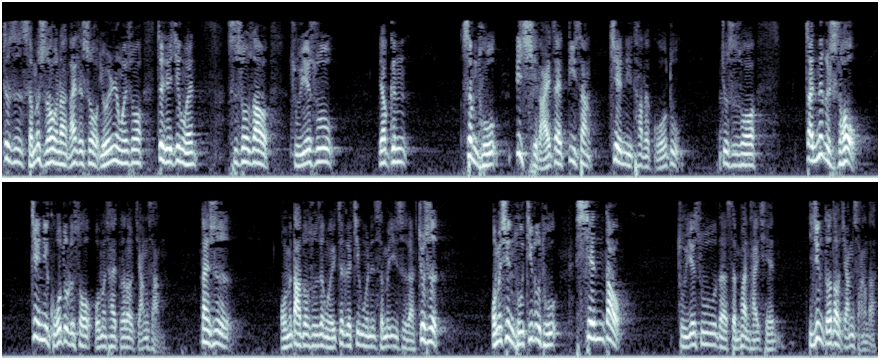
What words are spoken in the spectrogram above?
这是什么时候呢？来的时候，有人认为说这节经文。是说到主耶稣要跟圣徒一起来在地上建立他的国度，就是说在那个时候建立国度的时候，我们才得到奖赏。但是我们大多数认为这个经文是什么意思呢？就是我们信徒基督徒先到主耶稣的审判台前，已经得到奖赏了。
